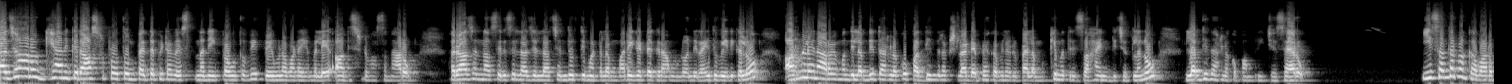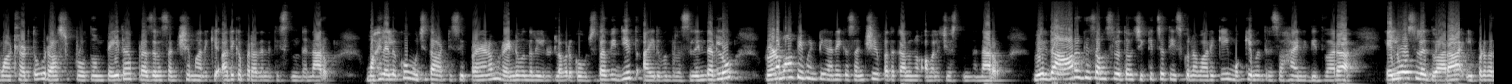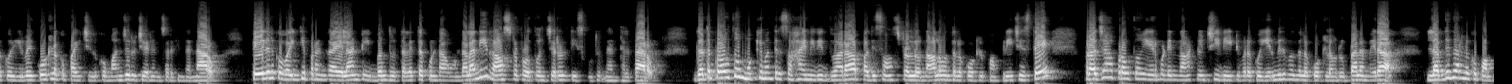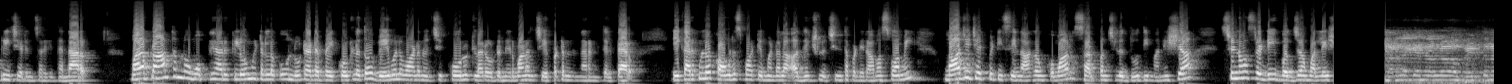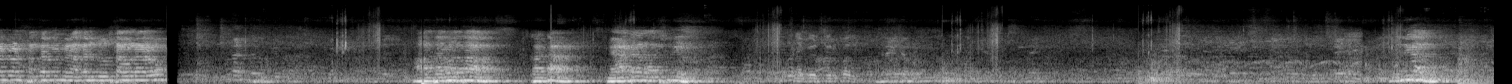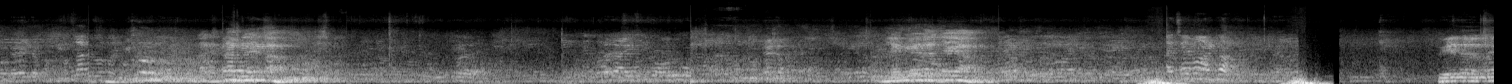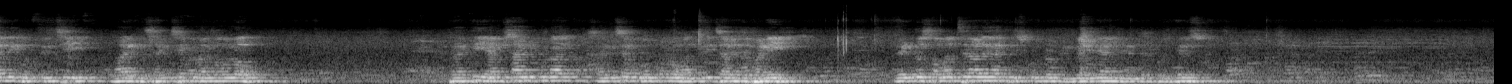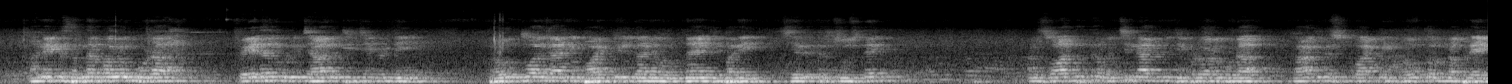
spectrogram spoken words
ప్రజారోగ్యానికి రాష్ట్ర ప్రభుత్వం పెద్దపీట వేస్తుందని ప్రభుత్వ వేములవాడ ఎమ్మెల్యే ఆది శ్రీనివాస్ అన్నారు. రాజన్న సిరిసిల్ల జిల్లా చందుర్తి మండలం మరిగడ్డ గ్రామంలోని రైతు వేదికలో అర్హులైన అరవై మంది లబ్దిదారులకు పద్దెనిమిది లక్షల డెబ్బై వేల రూపాయల ముఖ్యమంత్రి సహాయ నిధి చెక్లను లబ్దిదారులకు పంపిణీ చేశారు. ఈ సందర్భంగా వారు మాట్లాడుతూ రాష్ట్ర ప్రభుత్వం పేద ప్రజల సంక్షేమానికి అధిక ప్రాధాన్యత ఇస్తుందన్నారు. మహిళలకు ఉచిత ఆర్టీసీ ప్రయాణం రెండు వందల యూనిట్ల వరకు ఉచిత విద్యుత్ ఐదు వందల సిలిండర్లు రుణమాఫీ వంటి అనేక సంక్షేమ పథకాలను అమలు చేస్తుందన్నారు. వివిధ ఆరోగ్య సమస్యలతో చికిత్స తీసుకున్న వారికి ముఖ్యమంత్రి సహాయ నిధి ద్వారా ఎల్ఓసీల ద్వారా ఇప్పటివరకు ఇరవై కోట్లకు పైచిలకు మంజూరు చేయడం జరిగిందన్నారు. పేదలకు వైద్యపరంగా ఎలాంటి ఇబ్బందులు తలెత్తకుండా ఉండాలని రాష్ట్ర ప్రభుత్వం చర్యలు తీసుకుంటుందని తెలిపారు. గత ప్రభుత్వం ముఖ్యమంత్రి సహాయ నిధి ద్వారా పది సంవత్సరాల్లో నాలుగు వందల కోట్లు పంపిణీ చేస్తే ప్రజా ప్రభుత్వం ఏర్పడిన నాటి నుంచి నేటి వరకు ఎనిమిది వందల కోట్ల రూపాయల మేర లబ్దిదారులకు పంపిణీ చేయడం జరిగిందన్నారు. మన ప్రాంతంలో ముప్పై ఆరు కిలోమీటర్లకు నూట డెబ్బై కోట్లతో వేములవాడ నుంచి కోరుట్ల రోడ్డు నిర్మాణం చేపట్టనున్నారని తెలిపారు. ఈ కార్యక్రమంలో కాంగ్రెస్ పార్టీ మండల అధ్యక్షులు చింతపల్లి రామస్వామి మాజీ జడ్పీటీసీ నాగం కుమార్ సర్పంచ్లు దూది మనీష శ్రీనివాసరెడ్డి బొజ్జా మల్లేష్. ఆ తర్వాత కట మేట లక్ష్మి. లింగే పేదలందరినీ గుర్తించి వారికి సంక్షేమ రంగంలో ప్రతి అంశాన్ని కూడా సంక్షేమ రూపంలో అందించాలనే పని రెండు సంవత్సరాలుగా తీసుకుంటున్న నిర్ణయాన్ని అందరికీ తెలుసు. అనేక సందర్భాల్లో కూడా పేదల గురించి ఆలోచించేటువంటి ప్రభుత్వాలు కానీ పార్టీలు కానీ ఉన్నాయని పని చరిత్ర చూస్తే మన స్వాతంత్రం వచ్చిన నాటి నుంచి ఇప్పటి వరకు కూడా కాంగ్రెస్ పార్టీ ప్రభుత్వం ఉన్నప్పుడే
